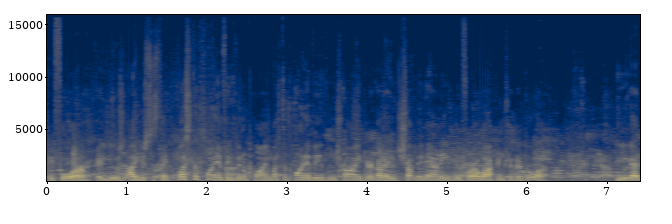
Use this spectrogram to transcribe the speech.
before, I used, I used to think, what's the point of even applying? What's the point of even trying? You're going to shut me down even before I walk into the door. You got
